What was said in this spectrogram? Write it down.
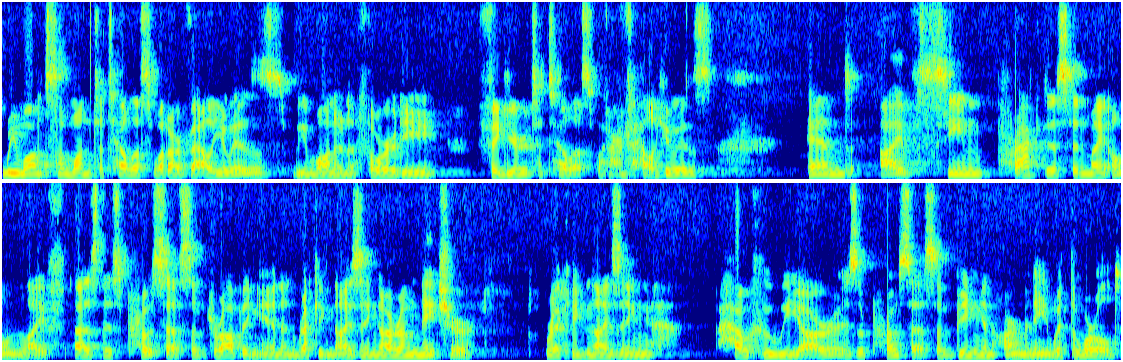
We want someone to tell us what our value is, we want an authority figure to tell us what our value is. And I've seen practice in my own life as this process of dropping in and recognizing our own nature, recognizing how who we are is a process of being in harmony with the world.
